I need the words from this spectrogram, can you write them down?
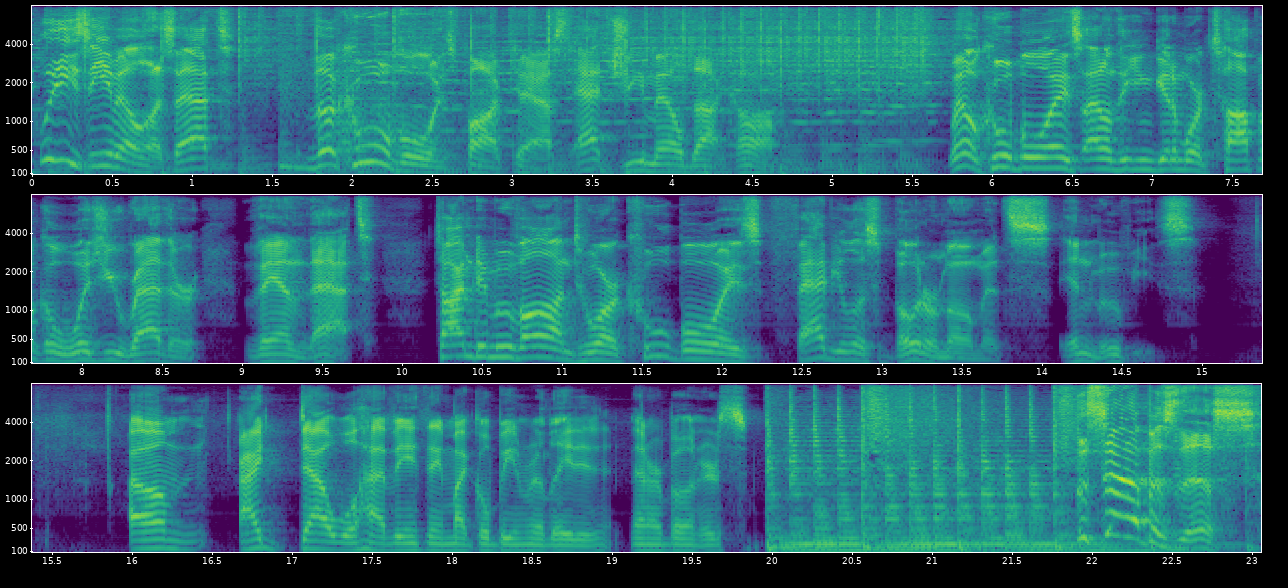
please email us at thecoolboyspodcast at gmail.com. Well, cool boys, I don't think you can get a more topical would you rather than that. Time to move on to our cool boys' fabulous boner moments in movies. Um, I doubt we'll have anything Michael Biehn related in our boners. The setup is this.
